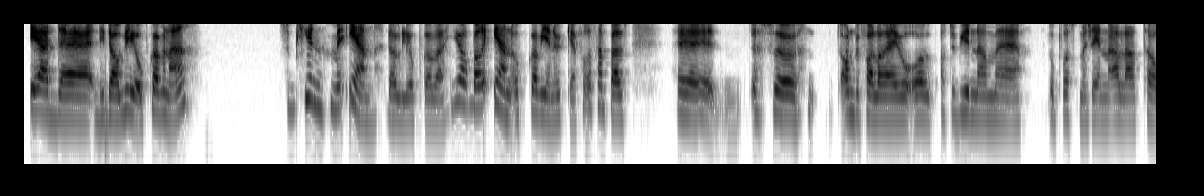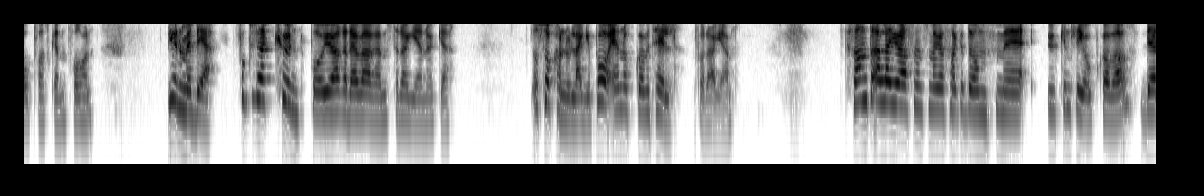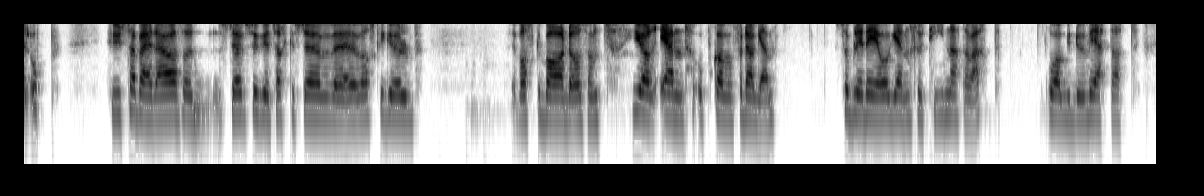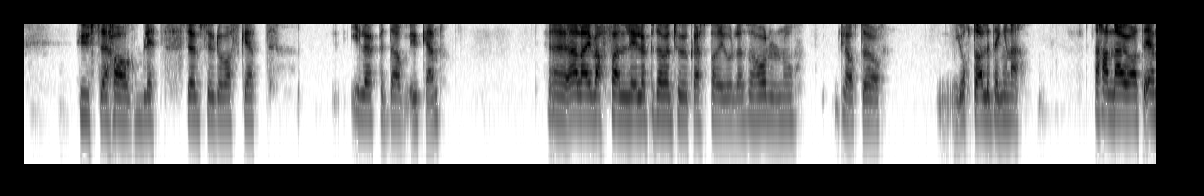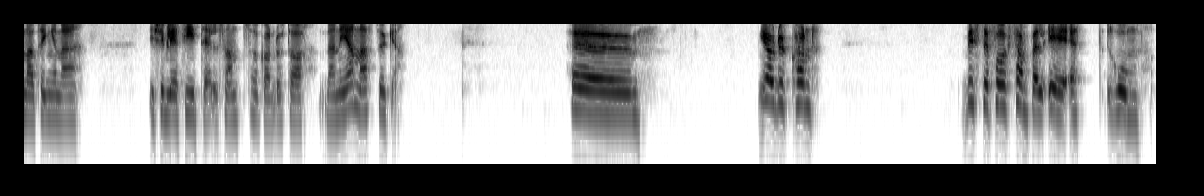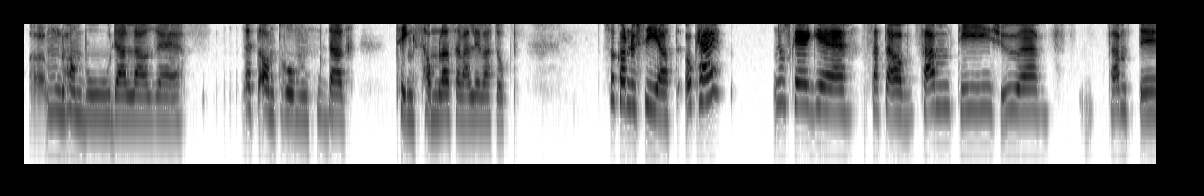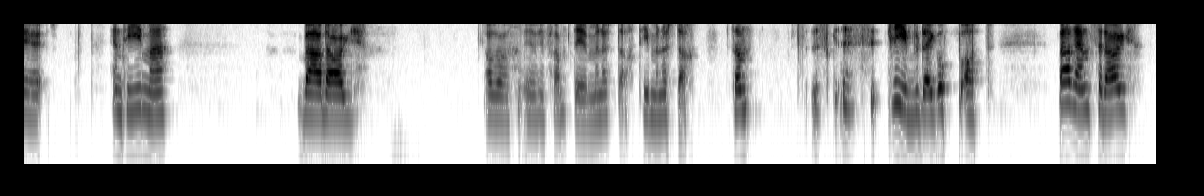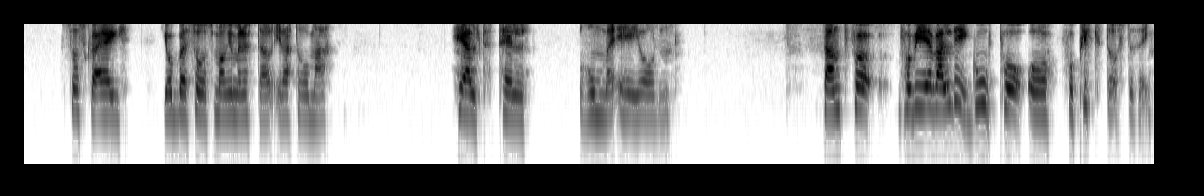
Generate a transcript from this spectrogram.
Er det de daglige oppgavene, så begynn med én daglig oppgave. Gjør bare én oppgave i en uke. For eksempel eh, så anbefaler jeg jo at du begynner med oppvaskmaskinen, eller ta oppvasken for hånd. Begynn med det. Fokuser kun på å gjøre det hver eneste dag i en uke. Og så kan du legge på en oppgave til for dagen. Sant? Eller gjør sånn som jeg har snakket om med ukentlige oppgaver. Del opp husarbeidet, altså støvsuge, tørke støv, vaske gulv, vaske bad og sånt. Gjør én oppgave for dagen. Så blir det òg en rutine etter hvert. Og du vet at huset har blitt støvsugd og vasket i løpet av uken. Eh, eller i hvert fall i løpet av en to ukers så har du nå klart å gjort alle tingene. Det hender jo at en av tingene ikke blir tid til, sant? så kan du ta den igjen neste uke. Uh, ja, du kan Hvis det eksempel er et rom, om du har en bod eller uh, et annet rom der ting samler seg veldig lett opp, så kan du si at OK, nå skal jeg eh, sette av 5, 10, 20, 50 En time hver dag. Altså 50 minutter, 10 minutter. Sånn. Skriv deg opp at hver eneste dag så skal jeg jobbe så og så mange minutter i dette rommet. Helt til rommet er i orden. For, for vi er veldig gode på å forplikte oss til ting.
